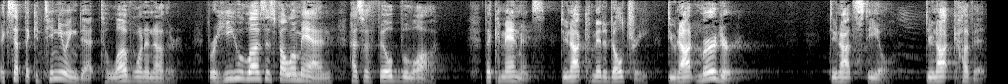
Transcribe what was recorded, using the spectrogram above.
except the continuing debt to love one another. For he who loves his fellow man has fulfilled the law. The commandments do not commit adultery, do not murder, do not steal, do not covet,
